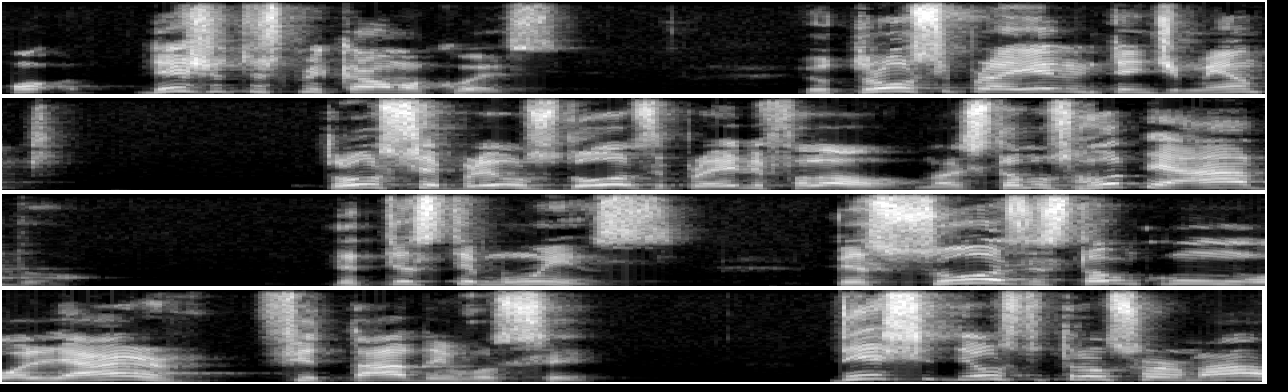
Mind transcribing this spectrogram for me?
oh, Deixa eu te explicar uma coisa. Eu trouxe para ele o entendimento, trouxe Hebreus 12 para ele e falou: oh, Nós estamos rodeados de testemunhas. Pessoas estão com um olhar fitado em você. Deixe Deus te transformar.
